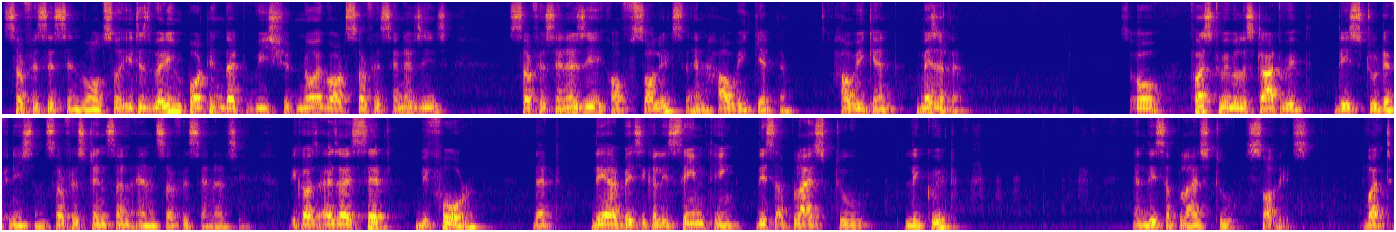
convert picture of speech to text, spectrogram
surfaces involved. So it is very important that we should know about surface energies, surface energy of solids and how we get them, how we can measure them. So first we will start with these two definitions surface tension and surface energy. Because as I said before that they are basically same thing. This applies to liquid and this applies to solids. But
